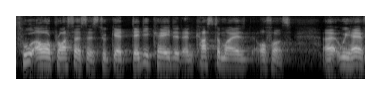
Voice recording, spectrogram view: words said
through our processes to get dedicated and customized offers. Uh, we have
